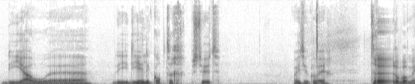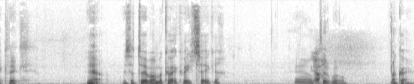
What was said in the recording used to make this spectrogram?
die jou, eh, die, die helikopter bestuurt? Heet die ook alweer? Turbo McQuick. Ja, is dat Turbo McQuack, weet je het zeker? Ja, Ja. Turbo. Oké,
